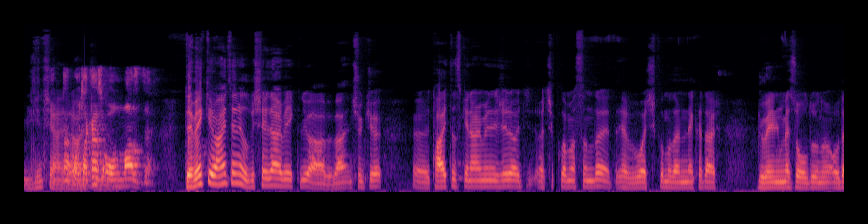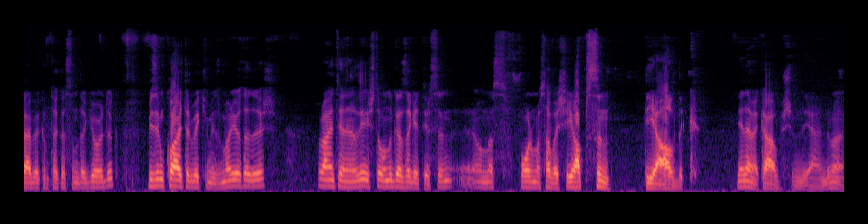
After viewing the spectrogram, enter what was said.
İlginç yani. o Ryan takas Tannehill. olmazdı. Demek ki Ryan Tannehill bir şeyler bekliyor abi. Ben çünkü e, Titans genel menajeri aç- açıklamasında e, bu açıklamaların ne kadar güvenilmez olduğunu Odell Beckham takasında gördük. Bizim quarterback'imiz Mariota'dır. Ryan Tannehill'i işte onu gaza getirsin, e, onunla forma savaşı yapsın diye aldık. Ne demek abi şimdi yani değil mi?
